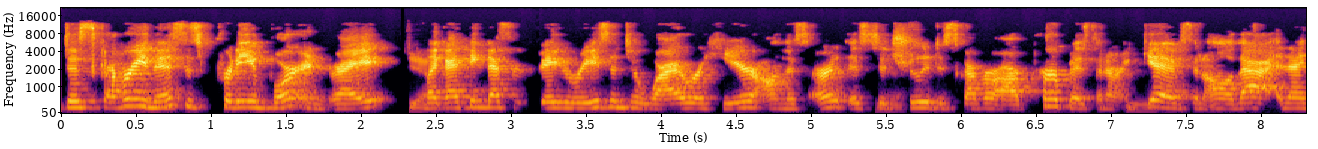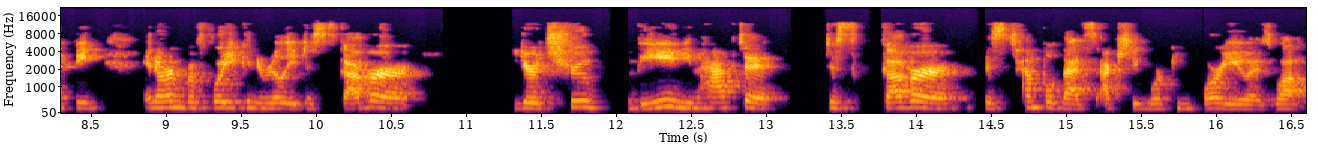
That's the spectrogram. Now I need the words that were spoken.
discovering this is pretty important, right? Yeah. Like I think that's a big reason to why we're here on this earth is to yeah. truly discover our purpose and our yeah. gifts and all of that. And I think in order before you can really discover your true being, you have to discover this temple that's actually working for you as well.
